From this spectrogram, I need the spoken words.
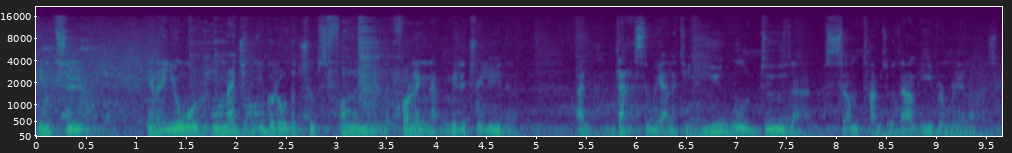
into, you know, you all imagine you've got all the troops following you, following that military leader, and that's the reality. You will do that sometimes without even realizing,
